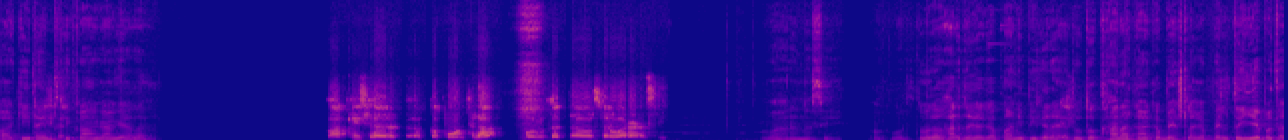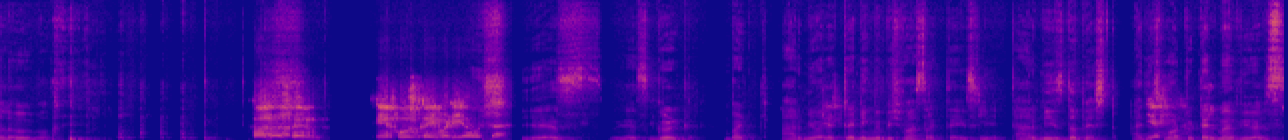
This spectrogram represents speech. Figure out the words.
बाकी टाइम्स कि कहाँ कहाँ गया था? बाकी सर कपूरथला कोलकाता और सर वाराणसी। वाराणसी। तो मतलब हर जगह का पानी पी कर आया तू तो खाना कहाँ का बेस्ट लगा? पहले तो ये बता लोगों को। खाना सर एयरफोर्स का ही बढ़िया होता है। Yes yes good but army वाले ट्रेनिंग में विश्वास रखते हैं इसलिए army is the best I just want to tell my viewers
